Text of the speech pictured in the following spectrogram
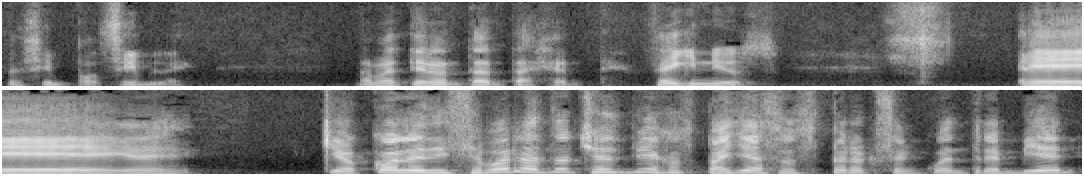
Es imposible. No metieron tanta gente. Fake news. Eh, Kyoko le dice, buenas noches viejos payasos, espero que se encuentren bien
